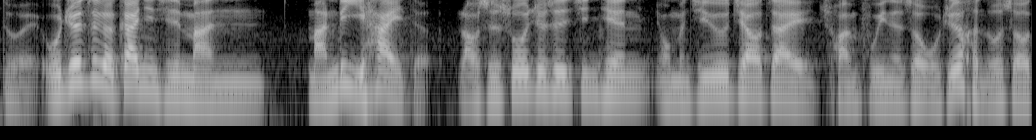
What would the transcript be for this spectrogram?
对，我觉得这个概念其实蛮。蛮厉害的，老实说，就是今天我们基督教在传福音的时候，我觉得很多时候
